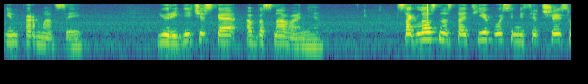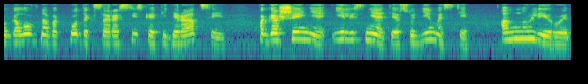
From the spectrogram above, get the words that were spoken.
информацией юридическое обоснование. Согласно статье 86 Уголовного кодекса Российской Федерации, погашение или снятие судимости аннулирует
